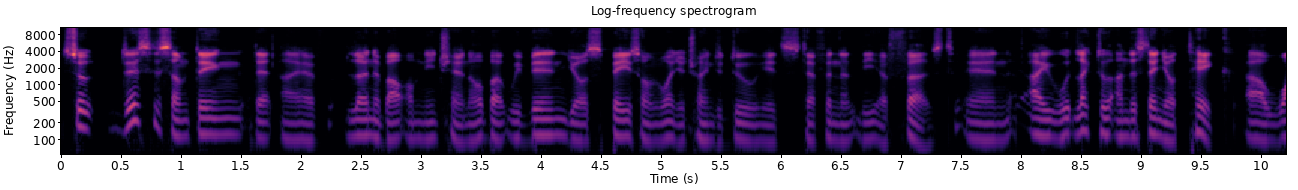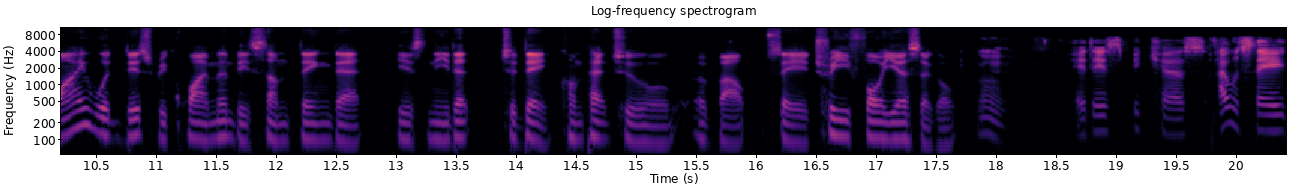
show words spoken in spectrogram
so this is something that I have learned about omni-channel, but within your space on what you're trying to do, it's definitely a first. And I would like to understand your take. Uh, why would this requirement be something that is needed today compared to about say three, four years ago? Hmm. It is because I would say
